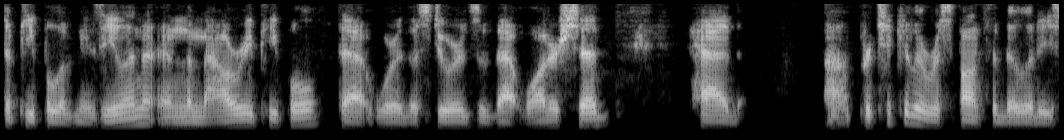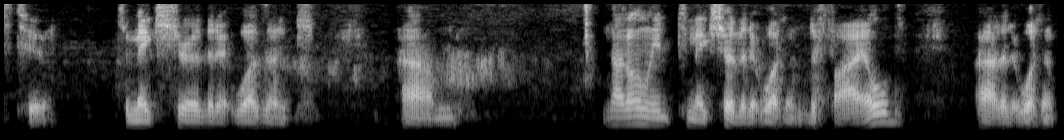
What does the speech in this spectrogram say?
the people of New Zealand and the Maori people that were the stewards of that watershed had uh, particular responsibilities to to make sure that it wasn't um, not only to make sure that it wasn't defiled, uh, that it wasn't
